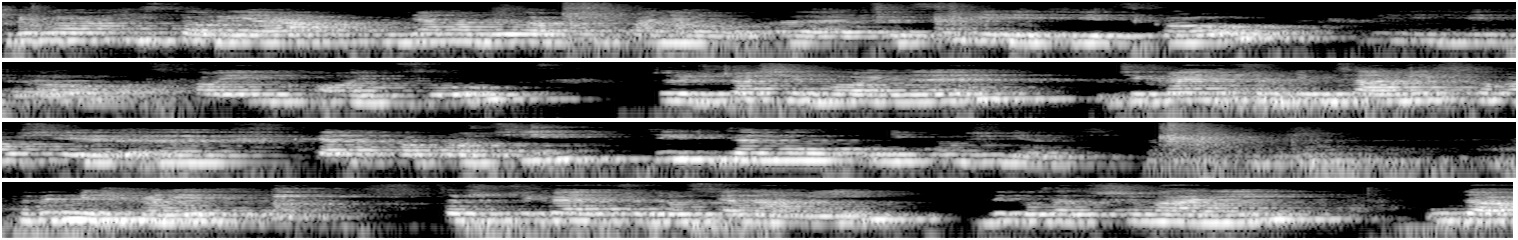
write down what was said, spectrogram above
Druga historia opowiedziana była przez panią Cecylię Niedźwiecką, Niedźwiecką o swoim ojcu, który w czasie wojny, uciekając przed Niemcami, schował się e, w kwiatach paproci, dzięki temu uniknął śmierci. Pewien mieszkaniec, też uciekając przed Rosjanami, gdy go zatrzymali, udał,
